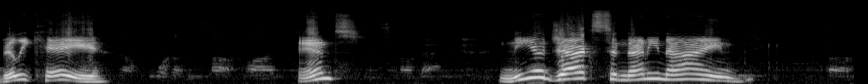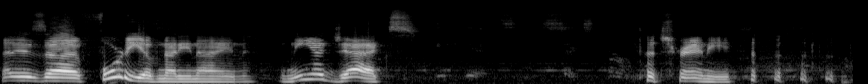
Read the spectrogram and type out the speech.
Billie Kay. And Nia Jax to 99. That is uh, 40 of 99. Nia Jax. The tranny.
